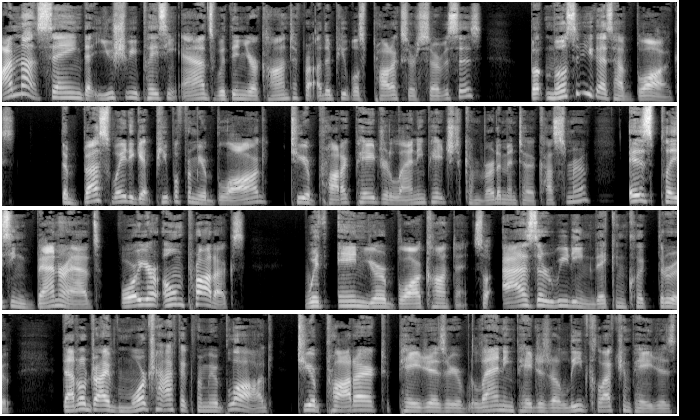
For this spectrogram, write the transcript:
I'm not saying that you should be placing ads within your content for other people's products or services, but most of you guys have blogs. The best way to get people from your blog to your product page or landing page to convert them into a customer is placing banner ads for your own products within your blog content. So as they're reading, they can click through. That'll drive more traffic from your blog to your product pages or your landing pages or lead collection pages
